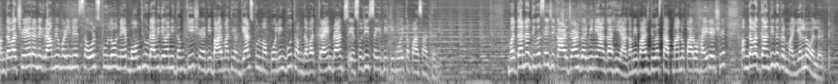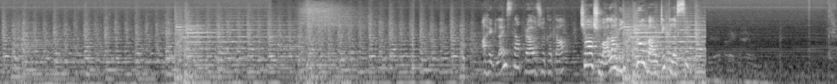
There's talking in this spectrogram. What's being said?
અમદાવાદ શહેર અને ગ્રામ્ય મળીને સોળ સ્કૂલોને બોમ્બથી ઉડાવી દેવાની ધમકી, શહેરની બારમાંથી અગિયાર સ્કૂલમાં polling booth, Ahmedabad crime branch, SOG સહિતની ટીમોએ તપાસ હાથ ધરી. મતદાનના દિવસે જ કાળઝાળ ગરમીની આગાહી. આગામી પાંચ દિવસ તાપમાનનો પારો હાઈ રહેશે. અમદાવાદ ગાંધીનગરમાં યલો એલર્ટ. આ હેડલાઇન્સના પ્રાયોજક હતા છાશવાલાની પ્રોબાયોટિક લસ્સી.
